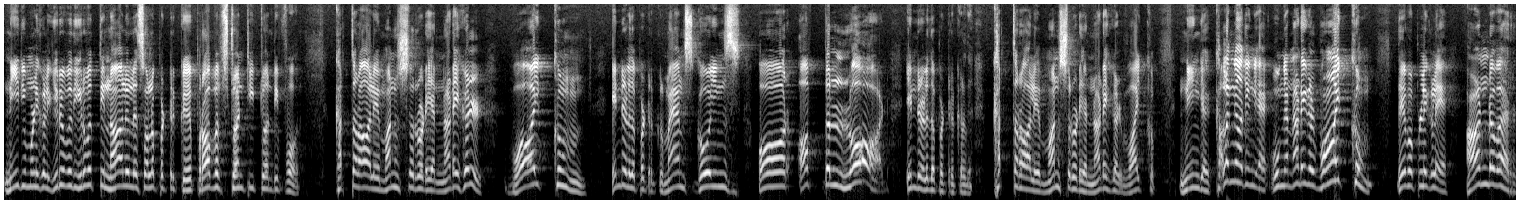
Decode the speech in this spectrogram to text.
நீதிமொழிகள் இருபது இருபத்தி நாலில் சொல்லப்பட்டிருக்கு. ப்ராபப்ஸ் டுவெண்ட்டி டுவெண்ட்டி ஃபோர் கர்த்தராலே மனுஷருடைய நடைகள் வாய்க்கும் என்று எழுதப்பட்டிருக்கு man's goings are of the Lord என்று எழுதப்பட்டிருக்கிறது. கர்த்தராலே மனுஷருடைய நடைகள் வாய்க்கும். நீங்க கலங்காதீங்க. உங்க நடைகள் வாய்க்கும். தேவ பிள்ளைகளே ஆண்டவர்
